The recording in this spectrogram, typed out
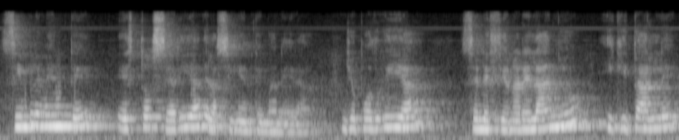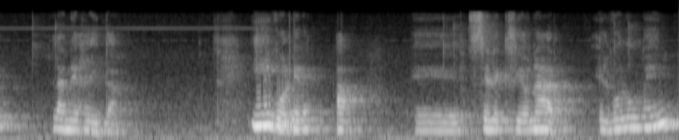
Simplemente esto se haría de la siguiente manera. Yo podría seleccionar el año y quitarle la negrita. Y volver a eh, seleccionar el volumen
